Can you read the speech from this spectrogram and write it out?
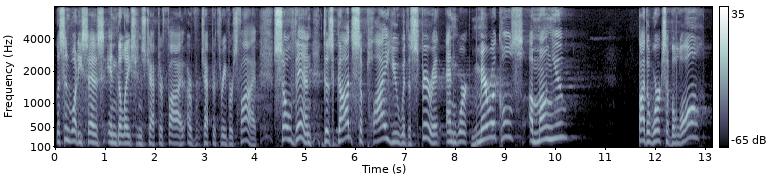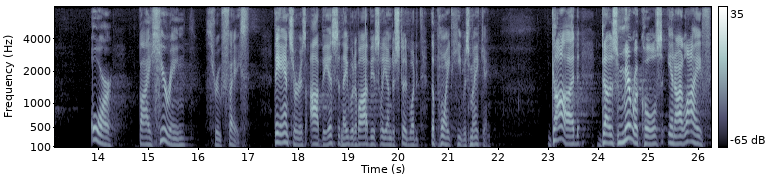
Listen what he says in Galatians chapter 5 or chapter 3 verse 5. So then, does God supply you with the spirit and work miracles among you? By the works of the law or by hearing through faith? The answer is obvious, and they would have obviously understood what the point he was making. God does miracles in our life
